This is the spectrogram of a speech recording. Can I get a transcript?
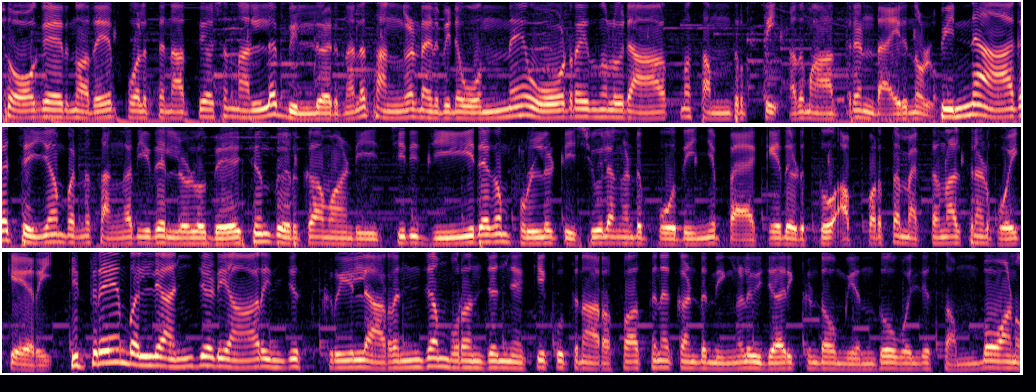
ഷോകായിരുന്നു അതേപോലെ തന്നെ അത്യാവശ്യം നല്ല ബില്ലുമായിരുന്നു നല്ല സങ്കടം പിന്നെ ഒന്നേ ഓർഡർ ചെയ്തെന്നുള്ള ഒരു ആത്മസംതൃപ്തി അത് മാത്രമേ ഉണ്ടായിരുന്നുള്ളൂ. പിന്നെ ആകെ ചെയ്യാൻ പറ്റുന്ന സംഗതി ഇതല്ലേ ഉള്ളൂ. ദേഷ്യം തീർക്കാൻ വേണ്ടി ഇച്ചിരി ജീരകം ഫുള്ള് ടിഷ്യൂൽ അങ്ങോട്ട് പൊതിഞ്ഞ് പാക്ക് ചെയ്തെടുത്തു. അപ്പുറത്തെ മെക്ഡൊണാൾഡ്സിനോട് പോയി കയറി ഇത്രയും വലിയ അഞ്ചടി ആറ് ഇഞ്ച് സ്ക്രീനിൽ അറഞ്ചം പുറഞ്ചം ഞെക്കി കുത്തുന്ന അറഫാത്തിനെ കണ്ട് നിങ്ങൾ വിചാരിക്കുന്നുണ്ടാവും എന്തോ വലിയ സംഭവമാണ്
